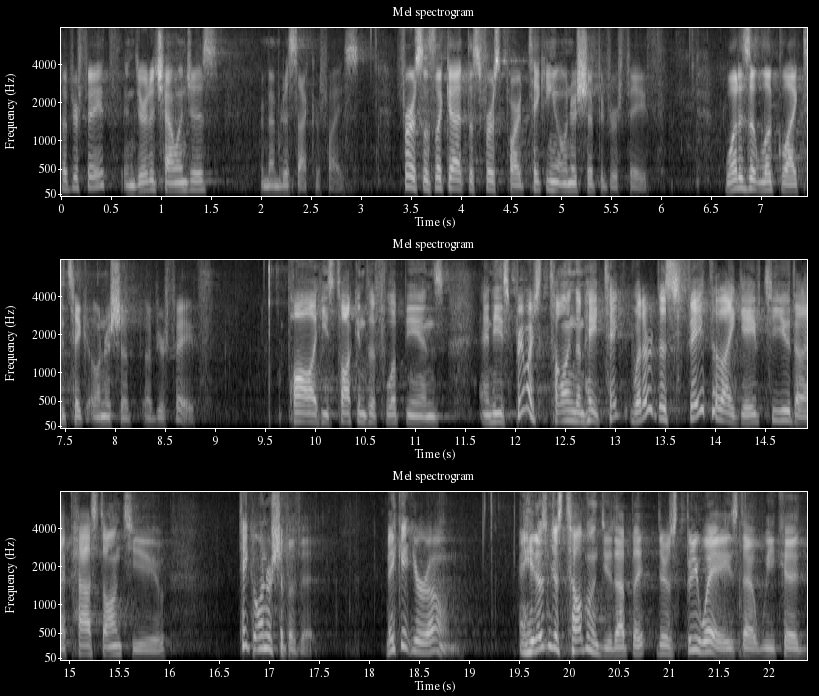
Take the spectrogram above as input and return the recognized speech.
of your faith, endure the challenges, remember to sacrifice. First, let's look at this first part taking ownership of your faith. What does it look like to take ownership of your faith? Paul, he's talking to Philippians, and he's pretty much telling them, hey, take whatever this faith that I gave to you, that I passed on to you, take ownership of it. Make it your own. And he doesn't just tell them to do that, but there's three ways that we could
